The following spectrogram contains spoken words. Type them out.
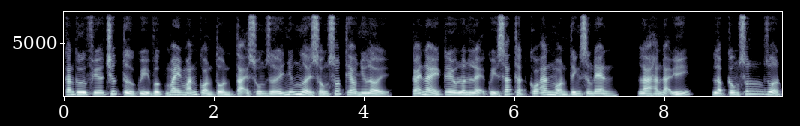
Căn cứ phía trước từ quỷ vực may mắn còn tồn tại xuống dưới những người sống sót theo như lời, cái này kêu luân lệ quỷ sắc thật có ăn mòn tính xương đen, là hắn đại ý, lập công suất ruột,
